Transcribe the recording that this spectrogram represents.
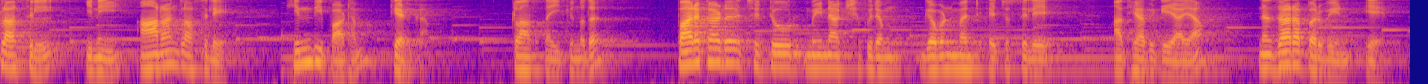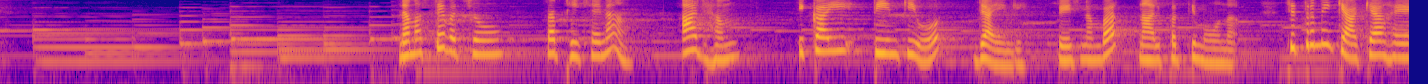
ക്ലാസ്സിൽ ഇനി ആറാം ക്ലാസ്സിലെ ഹിന്ദി പാഠം കേൾക്കാം. ക്ലാസ് നയിക്കുന്നത് പാലക്കാട് ചിറ്റൂർ മീനാക്ഷിപുരം ഗവൺമെൻറ് എച്ച് എസിലെ അധ്യാപികയായ നസാര പർവീൺ എ नमस्ते बच्चों सब ठीक है ना आज हम इकाई तीन की ओर जाएंगे पेज नंबर नालपत्ती मोन चित्र में क्या क्या है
